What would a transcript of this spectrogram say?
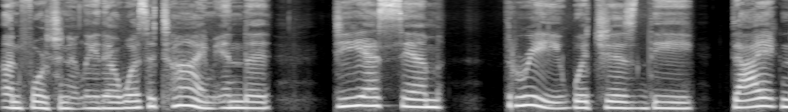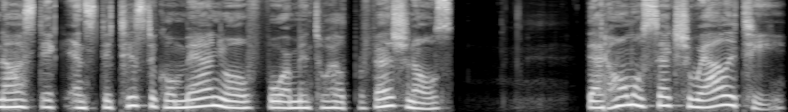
unfortunately there was a time in the DSM-3 which is the Diagnostic and Statistical Manual for Mental Health Professionals that homosexuality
